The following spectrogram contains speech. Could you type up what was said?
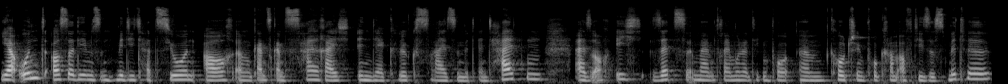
Ja, und außerdem sind Meditationen auch ähm, ganz, ganz zahlreich in der Glücksreise mit enthalten. Also auch ich setze in meinem dreimonatigen ähm, Coaching-Programm auf dieses Mittel.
